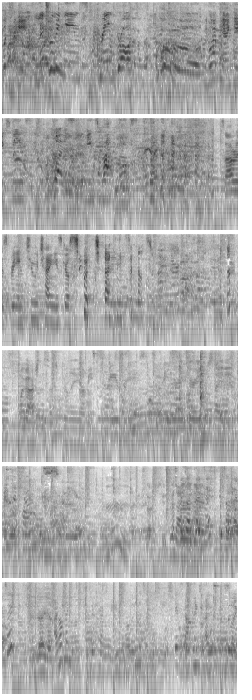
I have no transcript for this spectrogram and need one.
What's the name? Literally means green broth. Ooh. You know what pancakes means? What? It means hot boobs. Zara's bringing two Chinese girls to a Chinese restaurant. oh my gosh, this looks really yummy. It's Very, very exciting. Mmm. That's It's really good. authentic? It's authentic? It's very good. I don't think it's, is it Cantonese? Cantonese. Think- I think it's Good like-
